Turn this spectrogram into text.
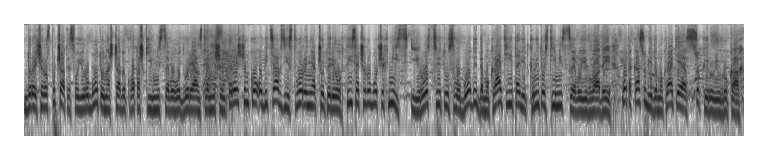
До речі, розпочати свою роботу нащадок ватажків місцевого дворянства Мішель Терещенко обіцяв зі створення чотирьох тисяч робочих місць і розцвіту свободи, демократії та відкритості місцевої влади. Отака собі демократія з сокирою в руках.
